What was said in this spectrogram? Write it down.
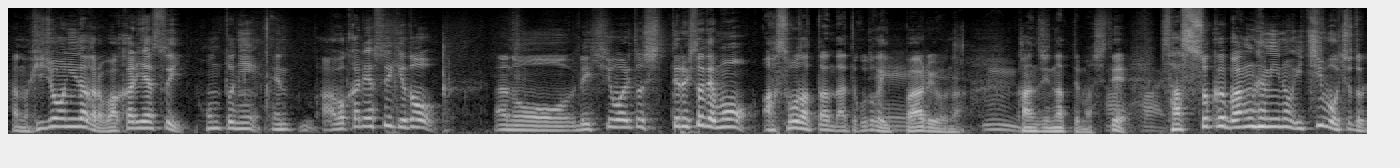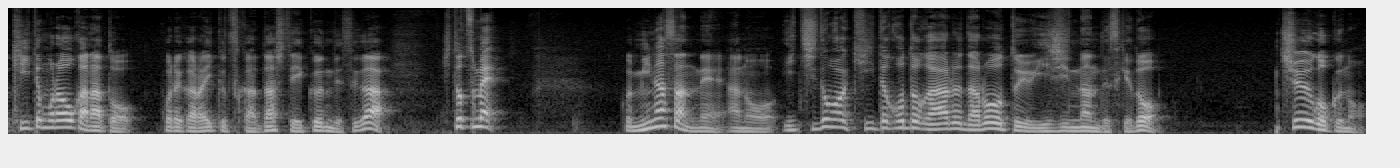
あの非常にだから分かりやすい。本当にえんあ分かりやすいけどあの歴史を割と知ってる人でもあそうだったんだってことがいっぱいあるようなうん。感じになってまして、はいはい。早速番組の一部をちょっと聞いてもらおうかなとこれからいくつか出していくんですが一つ目。これ皆さんねあの一度は聞いたことがあるだろうという偉人なんですけど中国の、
